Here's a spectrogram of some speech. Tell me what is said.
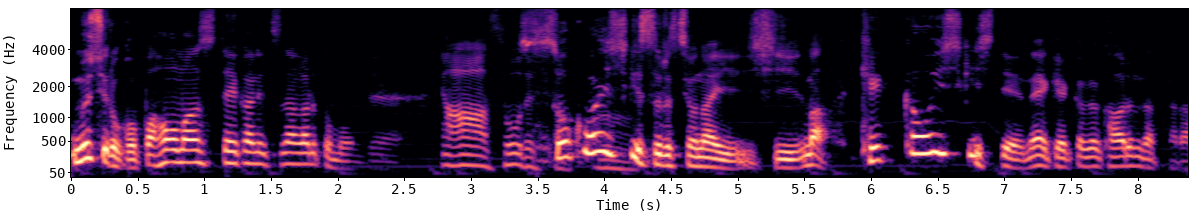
むしろこうパフォーマンス低下につながると思うんで。ああ、そうですか。そこは意識うんする必要ないし、まあ、結果を意識してね、結果が変わるんだったら、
